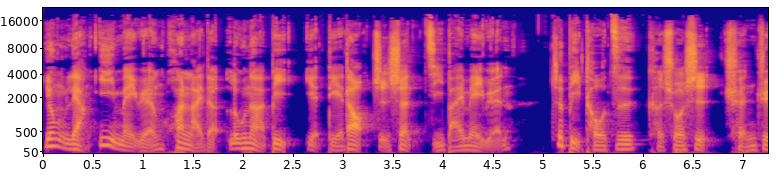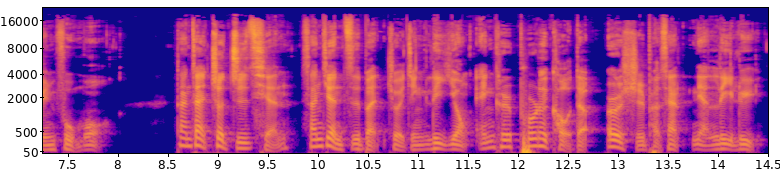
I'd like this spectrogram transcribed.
用两亿美元换来的 Luna 币也跌到只剩几百美元，这笔投资可说是全军覆没。但在这之前，三箭资本就已经利用 Anchor Protocol 的二十 percent 年利率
